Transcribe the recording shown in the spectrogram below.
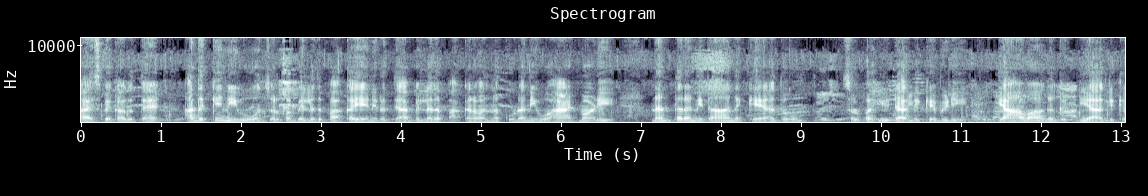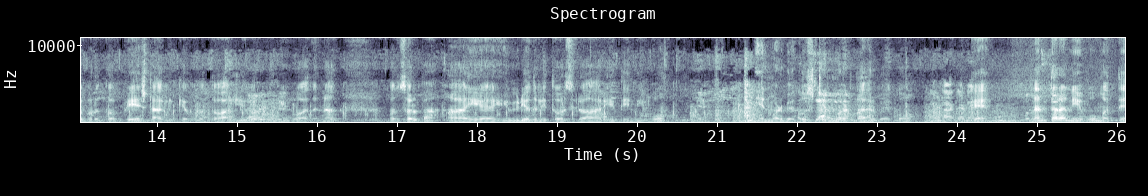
ಕಾಯಿಸ್ಬೇಕಾಗುತ್ತೆ. ಅದಕ್ಕೆ ನೀವು ಒಂದು ಸ್ವಲ್ಪ ಬೆಲ್ಲದ ಪಾಕ ಏನಿರುತ್ತೆ ಆ ಬೆಲ್ಲದ ಪಾಕವನ್ನು ಕೂಡ ನೀವು ಆ್ಯಡ್ ಮಾಡಿ. ನಂತರ ನಿಧಾನಕ್ಕೆ ಅದು ಸ್ವಲ್ಪ ಹೀಟ್ ಆಗಲಿಕ್ಕೆ ಬಿಡಿ. ಯಾವಾಗ ಗಟ್ಟಿ ಆಗಲಿಕ್ಕೆ ಬರುತ್ತೋ ಪೇಸ್ಟ್ ಆಗಲಿಕ್ಕೆ ಬರುತ್ತೋ, ಅಲ್ಲಿವರೆಗೂ ನೀವು ಅದನ್ನು ಒಂದು ಸ್ವಲ್ಪ ಈ ವಿಡಿಯೋದಲ್ಲಿ ತೋರಿಸಿರೋ ಆ ರೀತಿ ನೀವು ಏನು ಮಾಡಬೇಕು? ಸ್ಟಿರ್ ಮಾಡ್ತಾ ಇರಬೇಕು. ಓಕೆ ನಂತರ ನೀವು ಮತ್ತೆ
